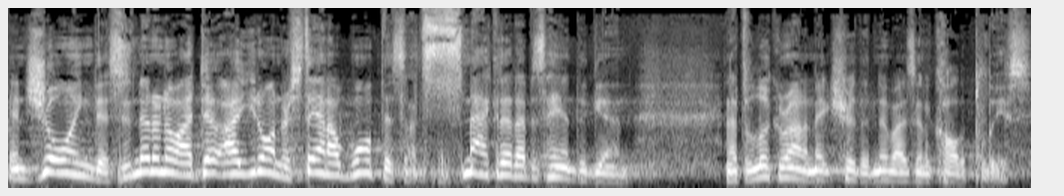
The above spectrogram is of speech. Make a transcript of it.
enjoying this. No, no, no, I don't, I, you don't understand. I want this. I'd smack it out of his hand again. And I have to look around and make sure that nobody's going to call the police.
